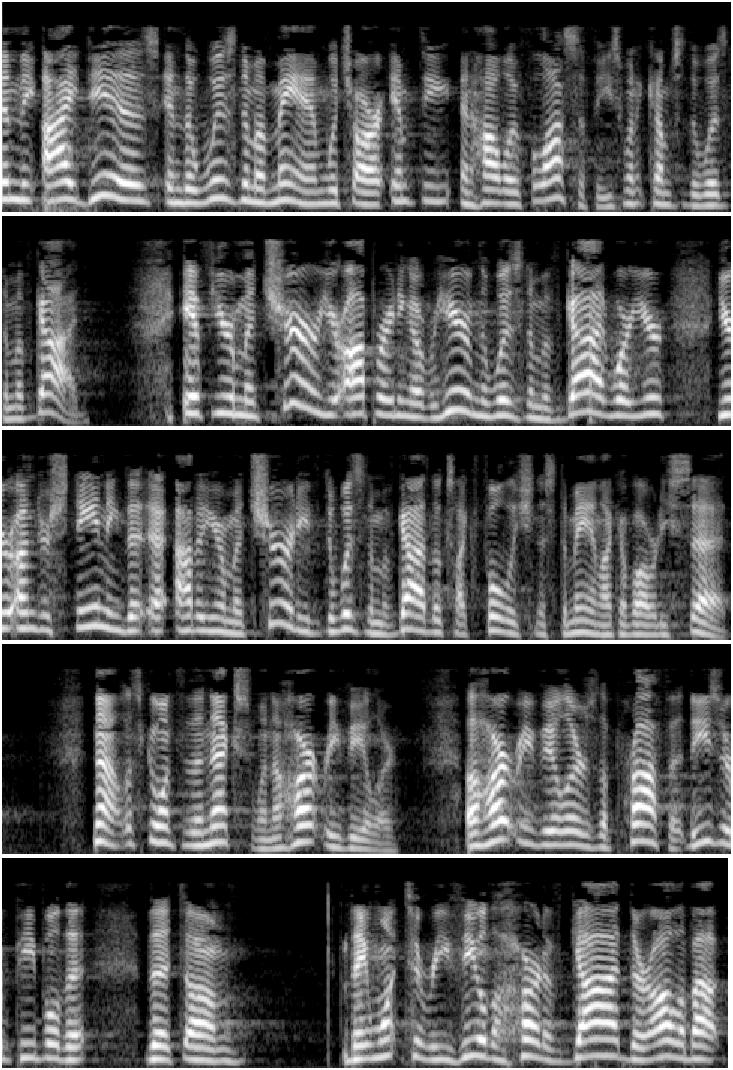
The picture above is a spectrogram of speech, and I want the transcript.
in the ideas and the wisdom of man, which are empty and hollow philosophies when it comes to the wisdom of God. If you're mature, you're operating over here in the wisdom of God, where you're, you're understanding that out of your maturity, the wisdom of God looks like foolishness to man, like I've already said. Now, let's go on to the next one, a heart revealer. A heart revealer is the prophet. These are people that, that um, they want to reveal the heart of God. They're all about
